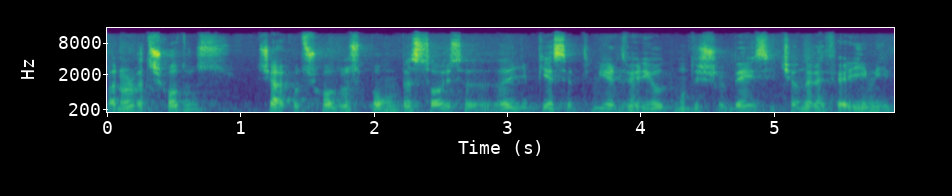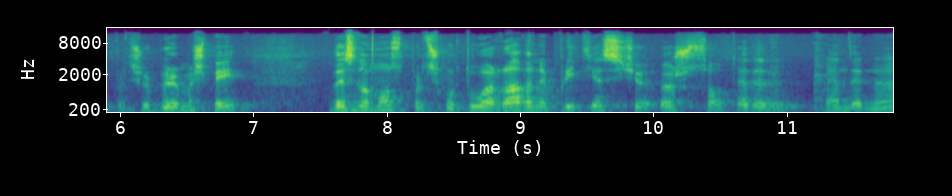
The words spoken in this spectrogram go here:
banorëve të Shkodrës, qarkut të Shkodrës, po unë besoj se edhe një pjese të mirë të veriut mund t'i shërbejë si qendër referimi për të shërbyer më shpejt dhe sidomos për të shkurtuar radhën e pritjes që është sot edhe ende në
